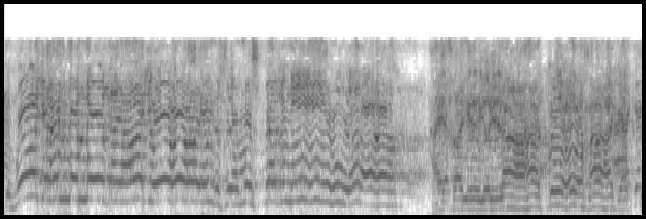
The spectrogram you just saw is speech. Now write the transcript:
کہ وہ جہنم میں گیا جو ان سے مستغنی ہوا۔ ہے خلیل اللہ کو حاجت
